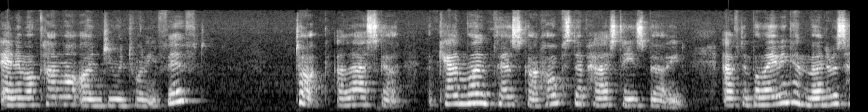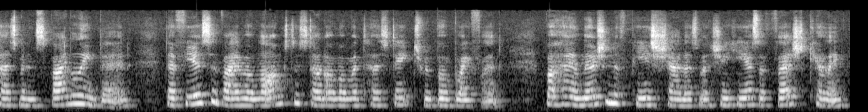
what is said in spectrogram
and it will come out on June 25th. Talk, Alaska. Cameron Prescott hopes the past stays buried. After believing her murderous husband is finally dead, the fierce survivor longs to start over with her state trooper boyfriend, but her illusion of peace shatters when she hears a fresh killing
